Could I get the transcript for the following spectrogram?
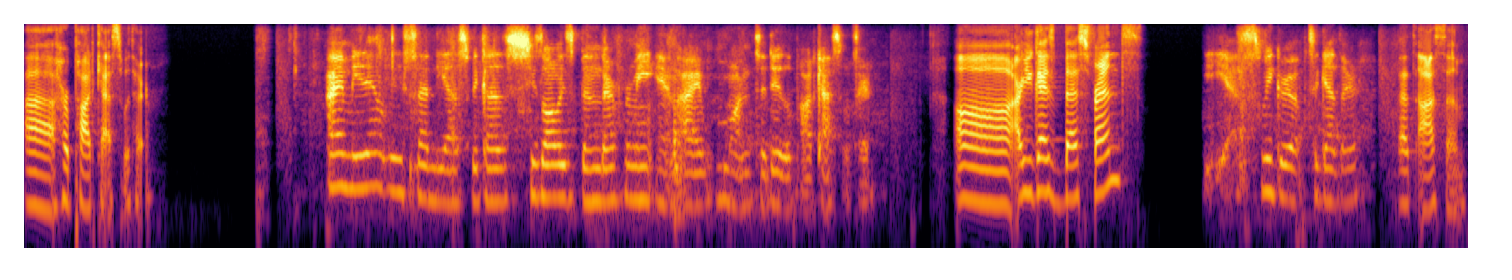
uh, her podcast with her? I immediately said yes because she's always been there for me and I wanted to do the podcast with her. Uh, are you guys best friends? Yes, we grew up together. That's awesome.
